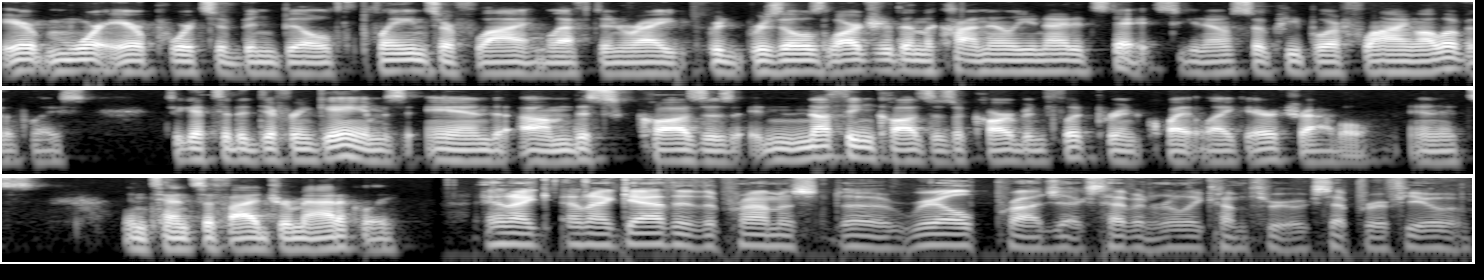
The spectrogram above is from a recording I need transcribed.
air, more airports have been built, planes are flying left and right. Brazil is larger than the continental United States, you know, so people are flying all over the place to get to the different games. And um, this causes nothing causes a carbon footprint quite like air travel, and it's intensified dramatically. And I and I gather the promised uh, rail projects haven't really come through, except for a few of them.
